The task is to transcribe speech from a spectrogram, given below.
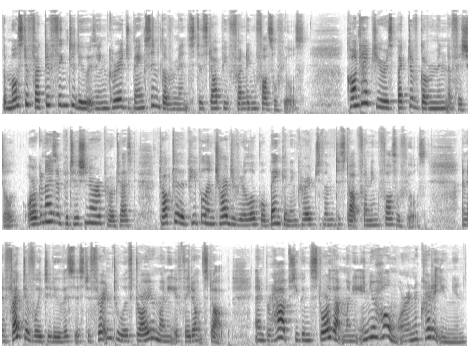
the most effective thing to do is encourage banks and governments to stop funding fossil fuels. Contact your respective government official, organize a petition or a protest, talk to the people in charge of your local bank, and encourage them to stop funding fossil fuels. An effective way to do this is to threaten to withdraw your money if they don't stop, and perhaps you can store that money in your home or in a credit union,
